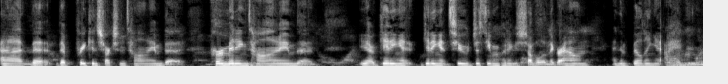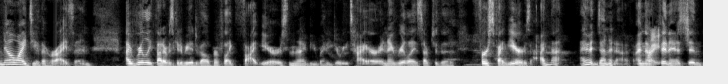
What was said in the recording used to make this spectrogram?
Uh, the the pre-construction time, the permitting time, the you know getting it getting it to just even putting a shovel in the ground and then building it. I had no idea the horizon. I really thought I was going to be a developer for like five years and then I'd be ready to retire. And I realized after the first five years, I'm not. I haven't done enough. I'm not Right. finished. And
